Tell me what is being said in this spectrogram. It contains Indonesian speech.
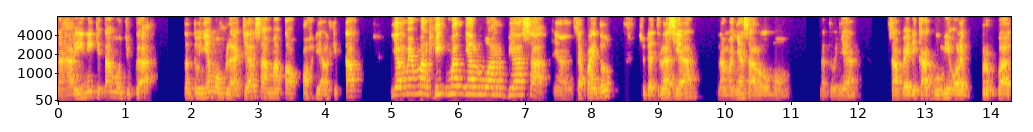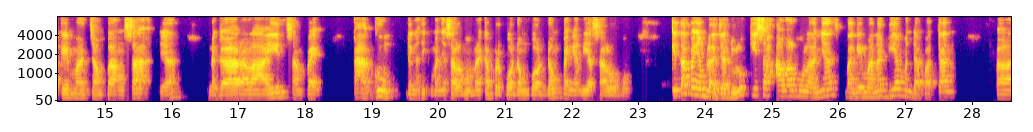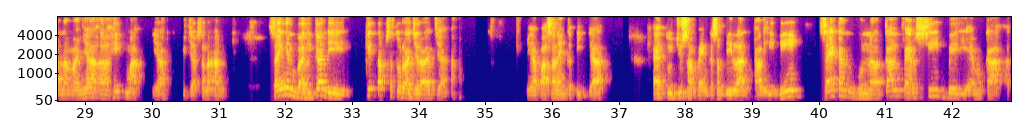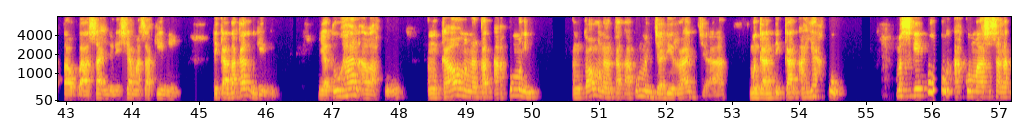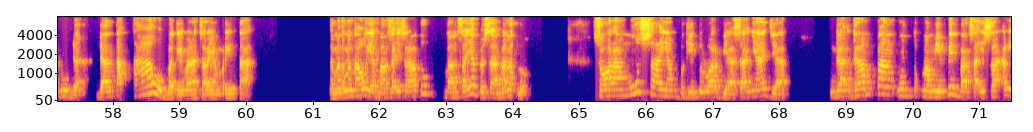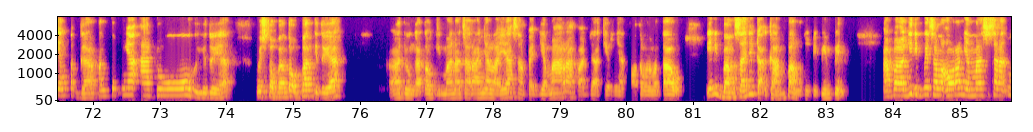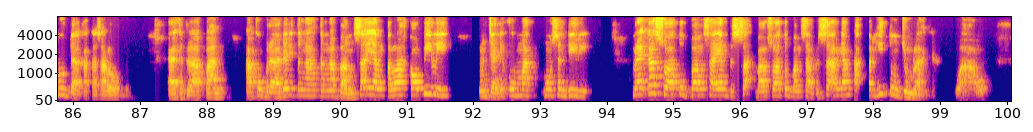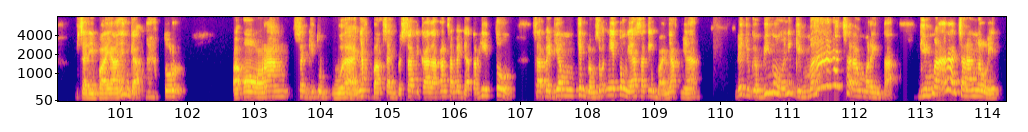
Nah, hari ini kita mau juga tentunya mau belajar sama tokoh di Alkitab yang memang hikmatnya luar biasa. Ya, siapa itu? Sudah jelas ya, namanya Salomo. Tentunya sampai dikagumi oleh berbagai macam bangsa ya, negara lain sampai kagum dengan hikmahnya Salomo. Mereka berbondong-bondong pengen lihat Salomo. Kita pengen belajar dulu kisah awal mulanya bagaimana dia mendapatkan uh, namanya uh, hikmat ya kebijaksanaan. Saya ingin bagikan di kitab satu raja-raja ya pasal yang ketiga ayat 7 sampai yang ke-9. Kali ini saya akan menggunakan versi BIMK atau bahasa Indonesia masa kini. Dikatakan begini, Ya Tuhan Allahku, engkau mengangkat aku engkau mengangkat aku menjadi raja menggantikan ayahku. Meskipun aku masih sangat muda dan tak tahu bagaimana cara yang merintah. Teman-teman tahu ya bangsa Israel tuh bangsanya besar banget loh. Seorang Musa yang begitu luar biasanya aja nggak gampang untuk memimpin bangsa Israel yang tegar tengkuknya aduh gitu ya. Wis tobat-tobat gitu ya aduh nggak tahu gimana caranya lah ya sampai dia marah pada akhirnya. Kalau teman-teman tahu ini bangsa ini nggak gampang untuk dipimpin. Apalagi dipimpin sama orang yang masih sangat muda kata Salomo. Ayat ke-8 aku berada di tengah-tengah bangsa yang telah kau pilih menjadi umatmu sendiri. Mereka suatu bangsa yang besar suatu bangsa besar yang tak terhitung jumlahnya. Wow. Bisa dibayangin nggak ngatur orang segitu banyak bangsa yang besar dikatakan sampai nggak terhitung. Sampai dia mungkin belum sempat ngitung ya saking banyaknya. Dia juga bingung ini gimana cara memerintah? Gimana cara ngelit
